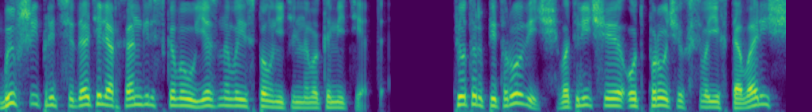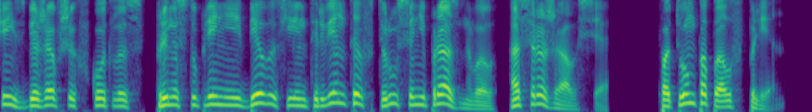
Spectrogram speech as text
бывший председатель Архангельского уездного исполнительного комитета. Петр Петрович, в отличие от прочих своих товарищей, сбежавших в Котлас, при наступлении белых и интервентов труса не праздновал, а сражался. Потом попал в плен.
